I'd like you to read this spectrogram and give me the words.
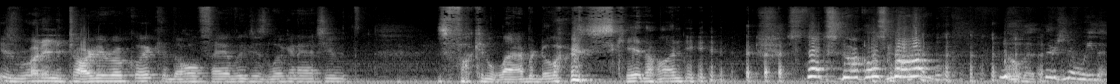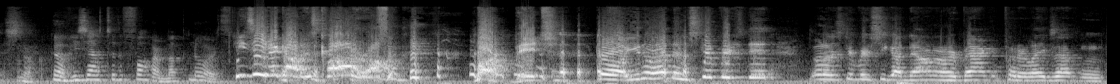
Just run into Target real quick, and the whole family just looking at you with this fucking Labrador skin on you. That Snuggles, Mom? No, there's no way that's Snuggles. no, he's out to the farm up north. He's even got his collar on. Bark, bitch. Oh, you know what them strippers did? One of the strippers, she got down on her back and put her legs up, and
